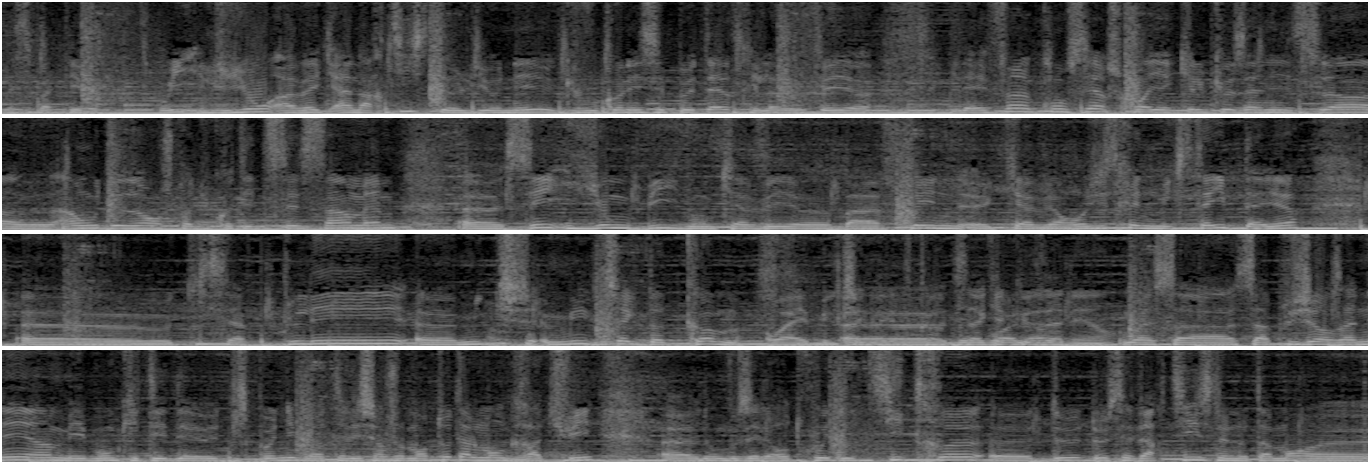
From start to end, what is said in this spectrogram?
n'est-ce pas Théo? Oui, Lyon avec un artiste lyonnais que vous connaissez peut-être. Il avait fait, euh, il avait fait un concert, je crois, il y a quelques années de cela, euh, un ou deux ans, je crois, du côté de Cessin même. Euh, c'est Young B, donc qui avait bah, fait une, qui avait enregistré une mixtape d'ailleurs, qui s'appelait Milksh- milkshake.com. Ouais, Milkshake.com, ça a quelques voilà. années. Hein. Ouais, ça, ça a plusieurs années, hein, mais bon, qui était disponible en téléchargement totalement gratuit. Donc vous allez retrouver des titres de, de cet artiste, notamment euh,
